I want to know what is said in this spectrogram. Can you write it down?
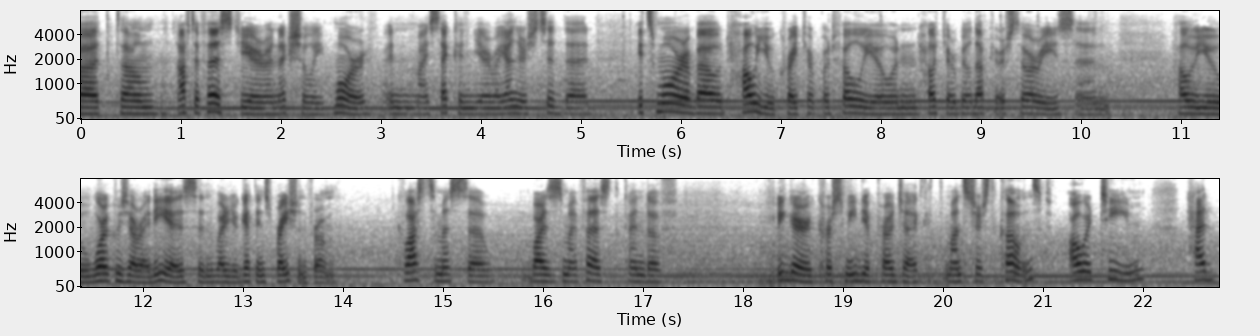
But um, after first year and actually more in my second year, I understood that it's more about how you create your portfolio and how you build up your stories and how you work with your ideas and where you get inspiration from. Last semester was my first kind of bigger cross media project, Monsters the Clones. Our team had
